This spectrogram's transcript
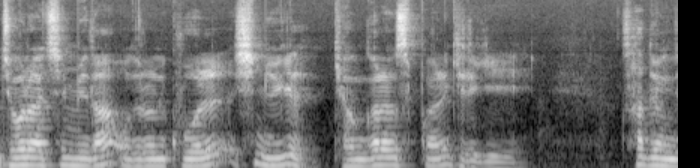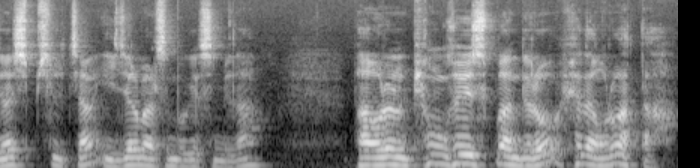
좋은 아침입니다. 오늘은 9월 16일 경건한 습관을 기르기 사도행전 17장 2절 말씀 보겠습니다. 바울은 평소의 습관대로 회당으로 갔다.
